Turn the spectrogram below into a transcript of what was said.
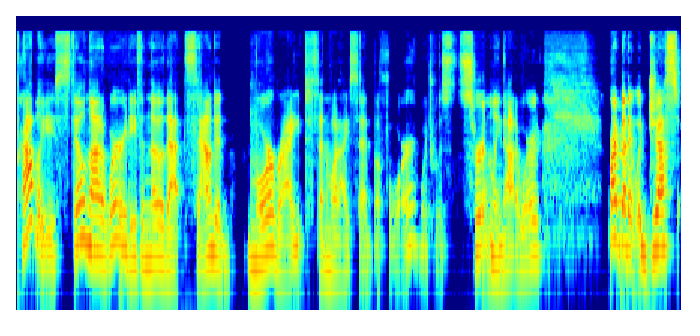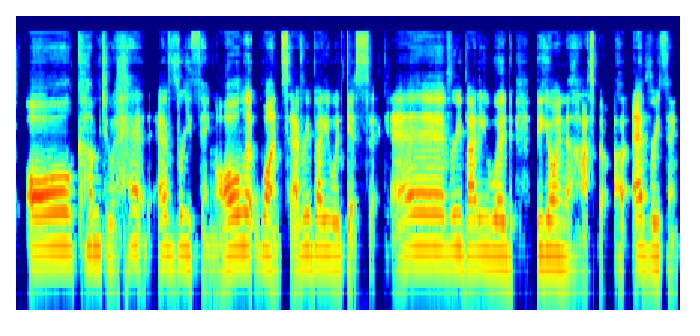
Probably still not a word, even though that sounded more right than what I said before, which was certainly not a word. Right, but it would just all come to a head, everything all at once. Everybody would get sick. Everybody would be going to the hospital, uh, everything.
